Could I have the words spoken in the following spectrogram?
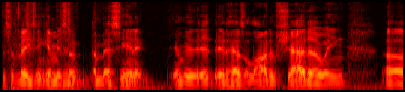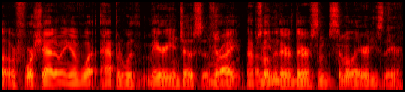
this amazing. I mean, it's a, a messianic. I mean, it, it has a lot of shadowing. Uh, or foreshadowing of what happened with Mary and Joseph, Yeah, right? I absolutely. mean, there there are some similarities there.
